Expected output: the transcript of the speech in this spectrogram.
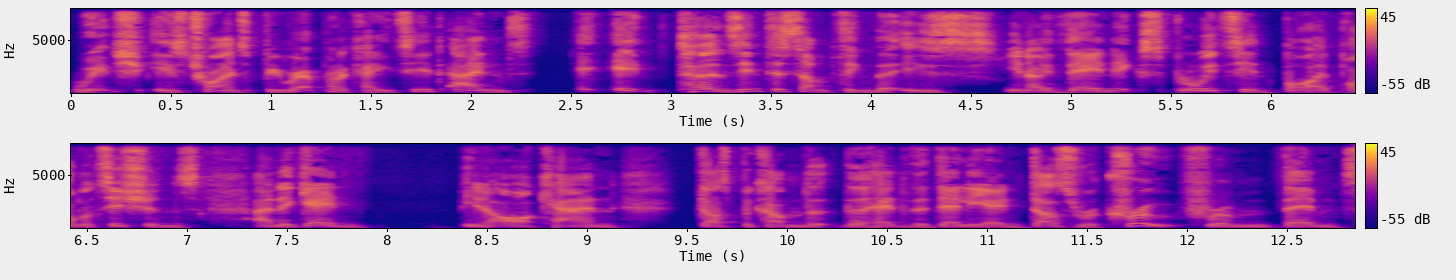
which is trying to be replicated and. It, it turns into something that is, you know, then exploited by politicians. And again, you know, Arkan does become the, the, head of the Delije and does recruit from them t-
